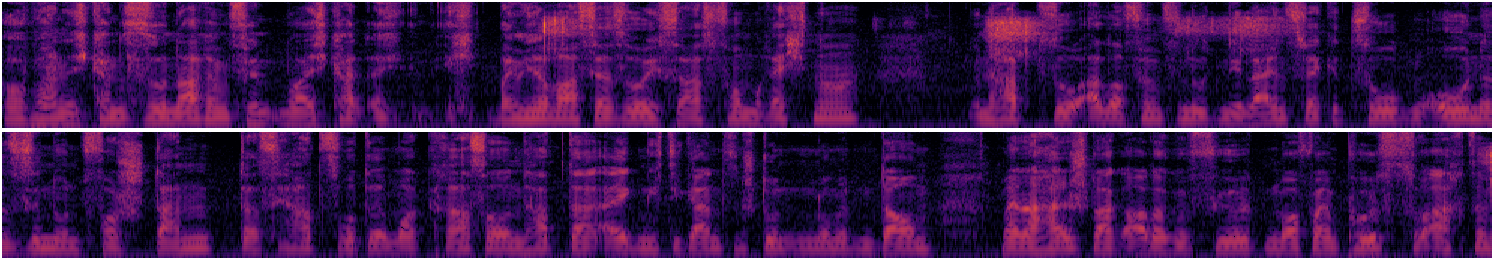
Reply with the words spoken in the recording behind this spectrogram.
Oh Mann, ich kann es so nachempfinden, weil ich kann, ich, ich, bei mir war es ja so, ich saß vorm Rechner und hab so alle fünf Minuten die Lines weggezogen, ohne Sinn und Verstand. Das Herz wurde immer krasser und hab da eigentlich die ganzen Stunden nur mit dem Daumen meine Halsschlagader gefühlt, um auf meinen Puls zu achten.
